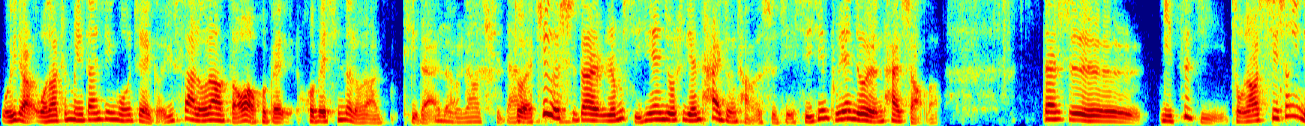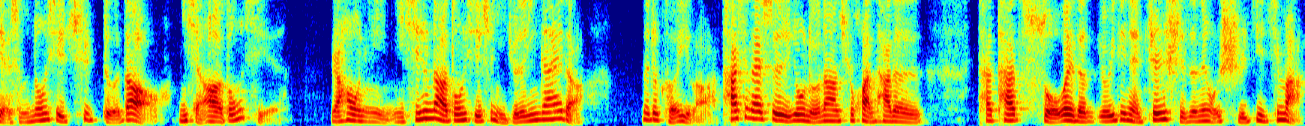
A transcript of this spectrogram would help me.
我一点我倒真没担心过这个，因为四大流量早晚会被会被新的流量替代的。流量取代。对这个时代，人们喜新厌旧是件太正常的事情，喜新不厌旧的人太少了。但是你自己总要牺牲一点什么东西去得到你想要的东西，然后你你牺牲掉的东西是你觉得应该的。那就可以了。他现在是用流量去换他的，他他所谓的有一点点真实的那种实际，起码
